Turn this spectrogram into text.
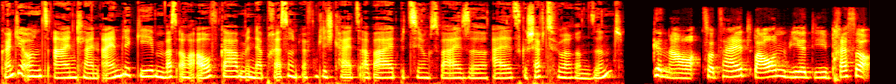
Könnt ihr uns einen kleinen Einblick geben, was eure Aufgaben in der Presse- und Öffentlichkeitsarbeit beziehungsweise als Geschäftsführerin sind? Genau. Zurzeit bauen wir die Presse-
